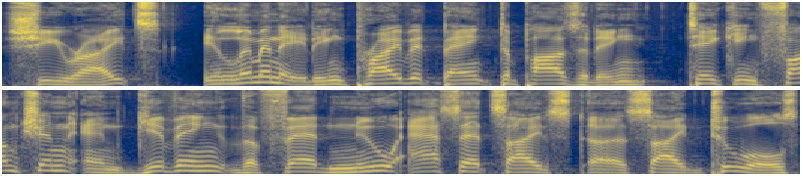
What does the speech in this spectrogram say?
she writes, eliminating private bank depositing, taking function and giving the Fed new asset side, uh, side tools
